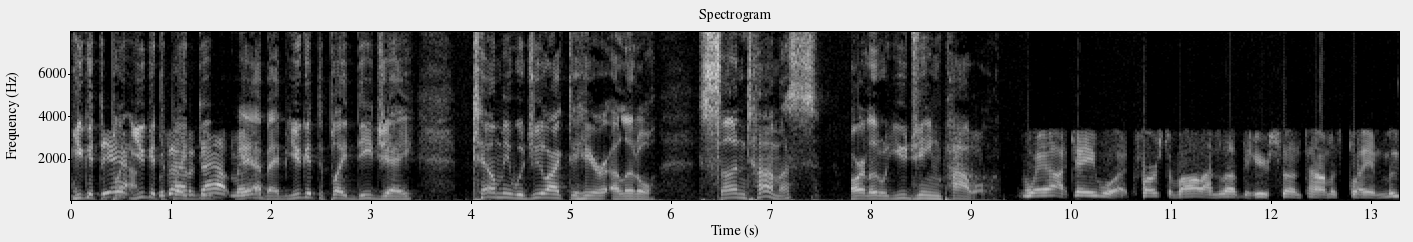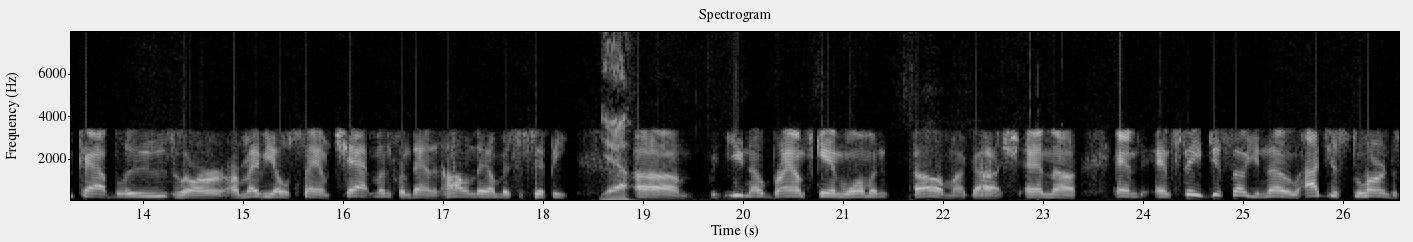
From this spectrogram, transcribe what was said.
You get to Yeah, play. You get to play. a doubt, man. Yeah, baby. You get to play DJ. Tell me, would you like to hear a little Son Thomas or a little Eugene Powell? Well, I tell you what. First of all, I'd love to hear Son Thomas playing Moo Cow Blues, or or maybe old Sam Chatmon from down in Hollandale, Mississippi. Yeah. um, you know, brown skinned woman. Oh my gosh! And uh, and and Steve, just so you know, I just learned a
